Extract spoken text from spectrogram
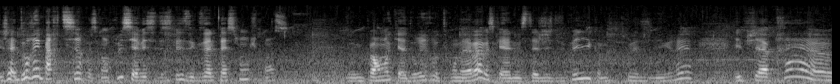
J'adorais partir parce qu'en plus, il y avait cette espèce d'exaltation, je pense, de mes parents qui adoraient retourner là-bas parce qu'il y a la nostalgie du pays, comme tous les immigrés. Et puis après. Euh,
